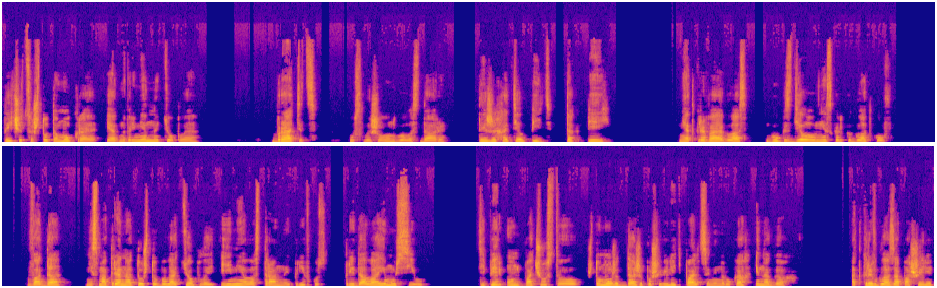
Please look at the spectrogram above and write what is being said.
тычется что-то мокрое и одновременно теплое. «Братец!» — услышал он голос Дары. «Ты же хотел пить, так пей!» Не открывая глаз, Гук сделал несколько глотков. Вода несмотря на то, что была теплой и имела странный привкус, придала ему сил. Теперь он почувствовал, что может даже пошевелить пальцами на руках и ногах. Открыв глаза пошире,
